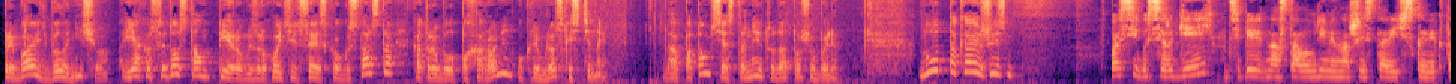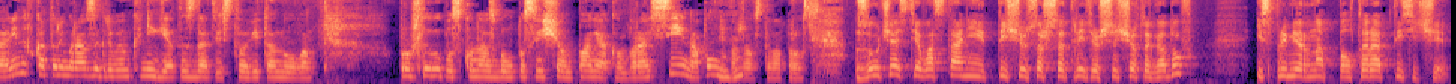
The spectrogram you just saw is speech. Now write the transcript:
Прибавить было нечего. Яков Свердлов стал первым из руководителей советского государства, который был похоронен у Кремлевской стены. Да, потом все остальные туда тоже были. Ну, вот такая жизнь. Спасибо, Сергей. Теперь настало время нашей исторической викторины, в которой мы разыгрываем книги от издательства «Витанова». Прошлый выпуск у нас был посвящен полякам в России. Напомни, угу. пожалуйста, вопрос. За участие в восстании 1963-64 годов из примерно полтора тысячи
